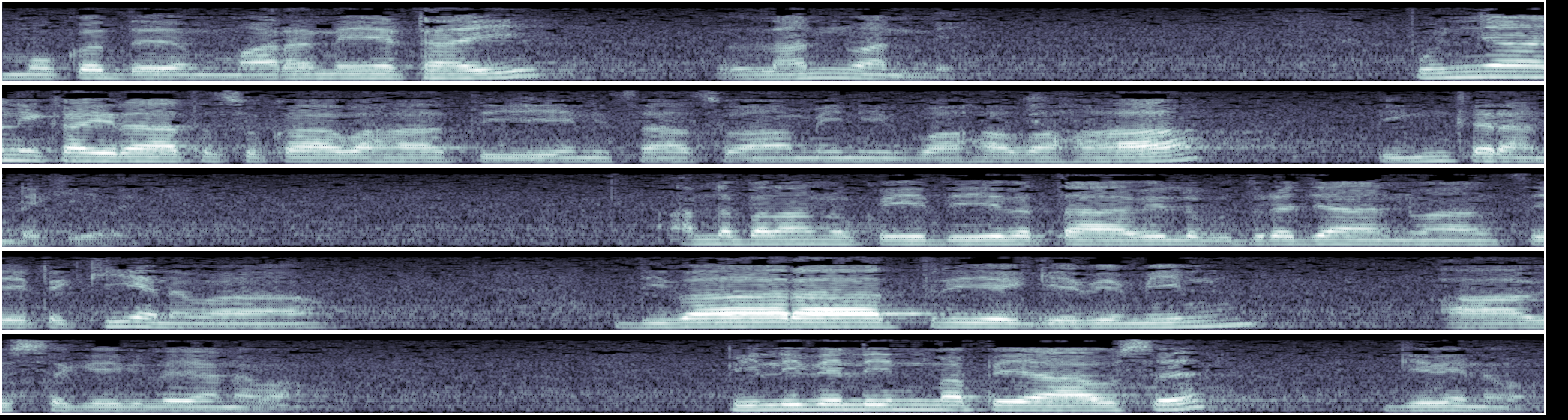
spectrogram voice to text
මොකද මරණයටයි ලන්වන්නේ. පුඤ්ඤානි කෛරාත සුඛා වහති ඒ නිසා ස්වාමීනි වහ වහ පින් කරන්න කියලා. අන්න බලන්නකෝ මේ దేవතාවෙල්ල බුදුරජාන් වහන්සේට කියනවා දිවා රාත්‍රිය ගෙවෙමින් ආයුෂ ගෙවිලා යනවා. පිළිවෙලින්ම අපේ ආයුෂ ගෙවෙනවා.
